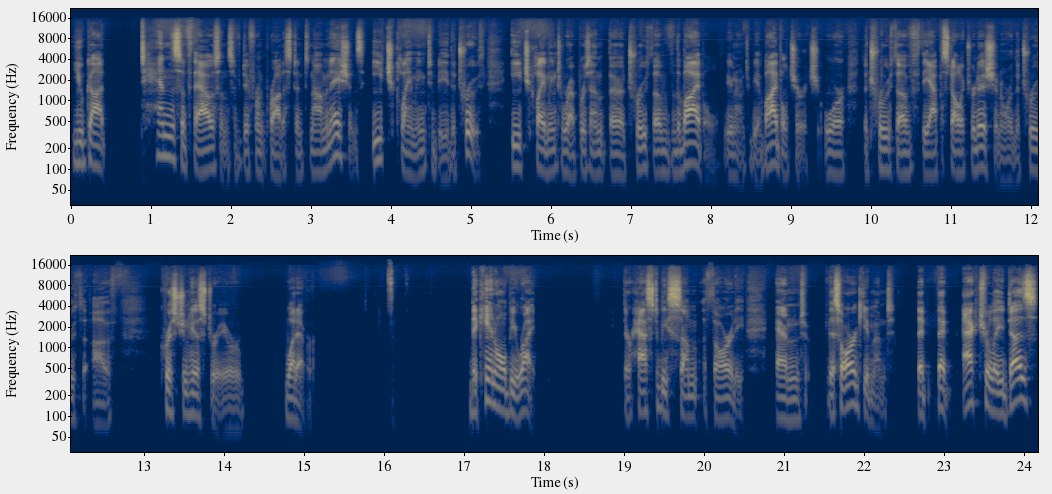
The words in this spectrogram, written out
you got tens of thousands of different Protestant denominations, each claiming to be the truth, each claiming to represent the truth of the Bible, you know, to be a Bible church, or the truth of the apostolic tradition, or the truth of Christian history, or whatever. They can't all be right. There has to be some authority. And this argument that, that actually does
